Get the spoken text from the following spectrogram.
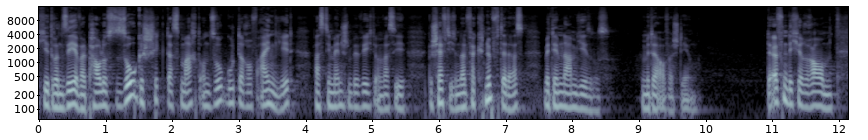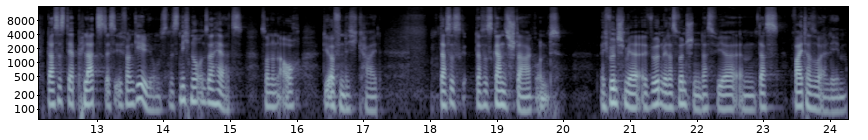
hier drin sehe, weil Paulus so geschickt das macht und so gut darauf eingeht, was die Menschen bewegt und was sie beschäftigt. Und dann verknüpft er das mit dem Namen Jesus, mit der Auferstehung. Der öffentliche Raum, das ist der Platz des Evangeliums. Das ist nicht nur unser Herz, sondern auch die Öffentlichkeit. Das ist, das ist ganz stark und ich wünsche mir, würde mir das wünschen, dass wir ähm, das weiter so erleben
